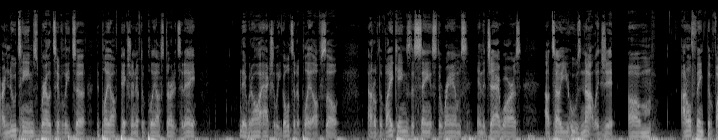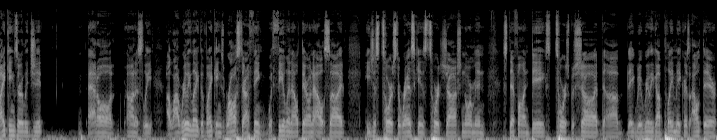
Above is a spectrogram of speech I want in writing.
are new teams relatively to the playoff picture, and if the playoffs started today, they would all actually go to the playoffs. So, out of the Vikings, the Saints, the Rams, and the Jaguars, I'll tell you who's not legit. Um, I don't think the Vikings are legit at all. Honestly, I, I really like the Vikings roster. I think with Thielen out there on the outside, he just torched the Redskins, torched Josh Norman, Stefon Diggs, torched Rashad. Uh, they, they really got playmakers out there.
